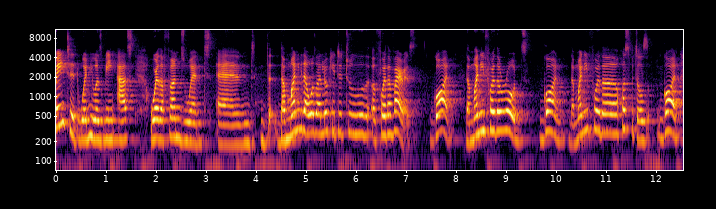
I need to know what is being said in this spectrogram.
fainted when he was being asked where the funds went and the, the money that was allocated to uh, for the virus gone. The money for the roads gone. The money for the hospitals gone.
